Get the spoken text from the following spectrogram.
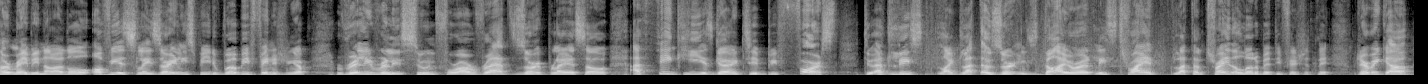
Or maybe not at all. Obviously, Zergling Speed will be finishing up really, really soon for our red Zerg player. So I think he is going to be forced to at least like let those Zerglings die. Or at least try and let them trade a little bit efficiently. But there we go.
